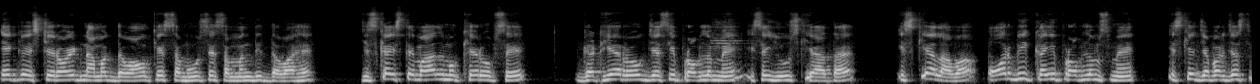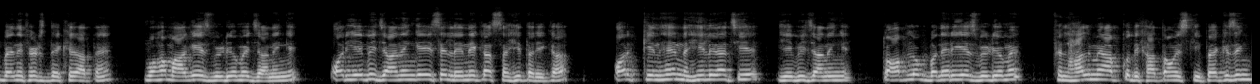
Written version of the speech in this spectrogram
एक स्टेरॉयड नामक दवाओं के समूह से संबंधित दवा है, जिसका इस्तेमाल मुख्य रूप से गठिया रोग जैसी प्रॉब्लम में इसे यूज़ किया जाता है। इसके अलावा और भी कई प्रॉब्लम्स में इसके ज़बरदस्त बेनिफिट्स देखे जाते हैं। वो हम आगे इस वीडियो में जानेंगे और ये भी जानेंगे इसे लेने का सही तरीका और किन्हें नहीं लेना चाहिए, ये भी जानेंगे। तो आप लोग बने रहिए इस वीडियो में। फ़िलहाल मैं आपको दिखाता हूँ इसकी पैकेजिंग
